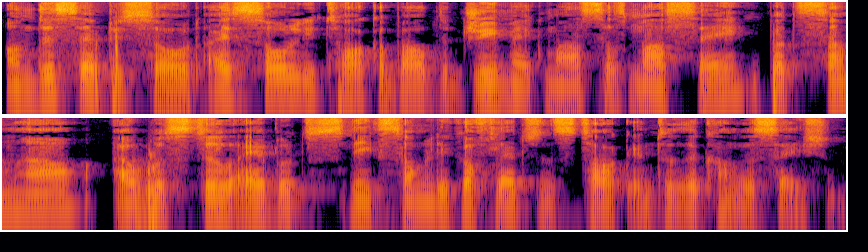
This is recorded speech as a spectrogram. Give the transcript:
On this episode, I solely talk about the DreamHack Masters Marseille, but somehow I was still able to sneak some League of Legends talk into the conversation.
